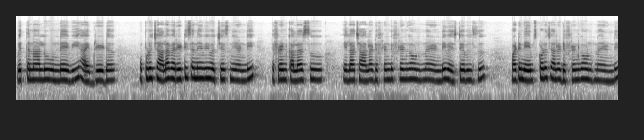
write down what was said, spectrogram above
విత్తనాలు ఉండేవి హైబ్రిడ్. ఇప్పుడు చాలా వెరైటీస్ అనేవి వచ్చేసినాయి అండి డిఫరెంట్ కలర్స్ ఇలా చాలా డిఫరెంట్ డిఫరెంట్గా ఉంటున్నాయండి వెజిటేబుల్స్. వాటి నేమ్స్ కూడా చాలా డిఫరెంట్గా ఉంటున్నాయండి.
